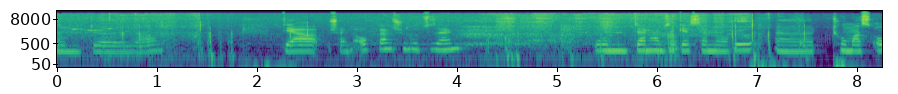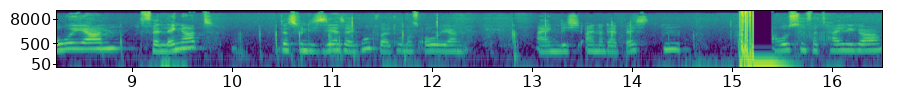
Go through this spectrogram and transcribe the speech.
Und äh, ja, der scheint auch ganz schön gut zu sein. Und dann haben sie gestern noch äh, Thomas Owejan verlängert. Das finde ich sehr, sehr gut, weil Thomas Owejan eigentlich einer der besten Außenverteidiger,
